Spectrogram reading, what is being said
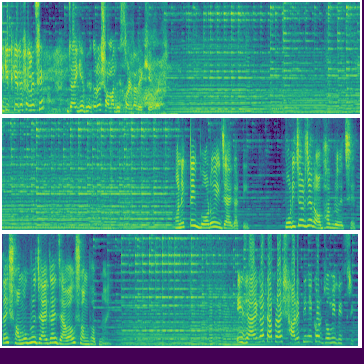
টিকিট কেটে ফেলেছি। যাই গিয়ে ভেতরে সমাধিস্থলটা দেখিয়ে এবার। অনেকটাই বড় এই জায়গাটি। পরিচর্যার অভাব রয়েছে তাই সমগ্র জায়গায় যাওয়াও সম্ভব নয়। এই জায়গাটা প্রায় সাড়ে তিন একর জমি বিস্তৃত।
